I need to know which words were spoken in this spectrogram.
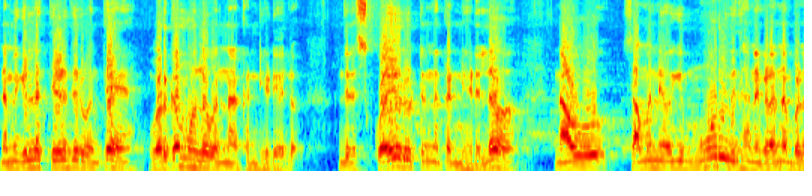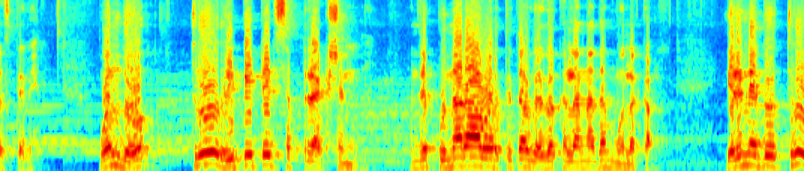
ನಮಗೆಲ್ಲ ತಿಳಿದಿರುವಂತೆ ವರ್ಗಮೂಲವನ್ನು ಕಂಡುಹಿಡಿಯಲು, ಅಂದರೆ ಸ್ಕ್ವೈರ್ ರೂಟನ್ನು ಕಂಡುಹಿಡಿಯಲು ನಾವು ಸಾಮಾನ್ಯವಾಗಿ ಮೂರು ವಿಧಾನಗಳನ್ನು ಬಳಸ್ತೇವೆ. ಒಂದು ಥ್ರೂ ರಿಪೀಟೆಡ್ ಸಬ್ಟ್ರಾಕ್ಷನ್ ಅಂದರೆ ಪುನರಾವರ್ತಿತ ವ್ಯವಕಲನದ ಮೂಲಕ. ಎರಡನೇದು ಥ್ರೂ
